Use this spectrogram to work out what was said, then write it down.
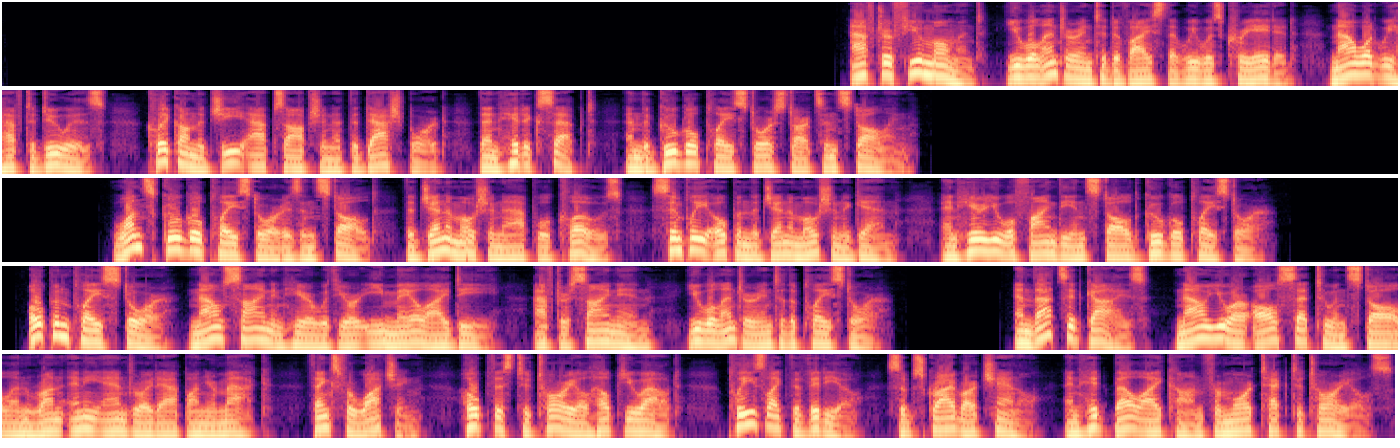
After few moment, you will enter into device that we was created, now what we have to do is, click on the G Apps option at the dashboard, then hit accept, and the Google Play Store starts installing. Once Google Play Store is installed, the Genymotion app will close, simply open the Genymotion again, and here you will find the installed Google Play Store. Open Play Store, now sign in here with your email ID, after sign in, you will enter into the Play Store. And that's it guys, now you are all set to install and run any Android app on your Mac. Thanks for watching, hope this tutorial helped you out, please like the video, subscribe our channel, and hit bell icon for more tech tutorials.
